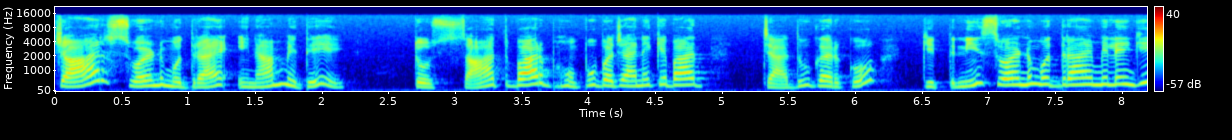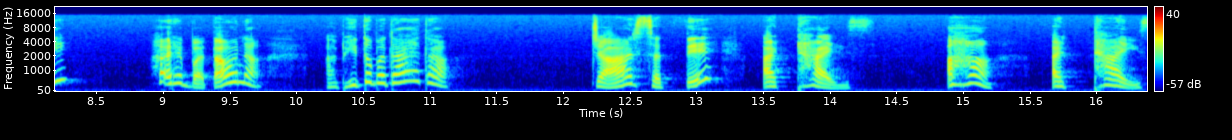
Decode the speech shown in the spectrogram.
चार स्वर्ण मुद्राएँ इनाम में दे तो सात बार भोंपू बजाने के बाद जादूगर को कितनी स्वर्ण मुद्राएँ मिलेंगी? अरे बताओ ना, अभी तो बताया था। चार सत्ते, अट्ठाईस। हाँ अट्ठाईस।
